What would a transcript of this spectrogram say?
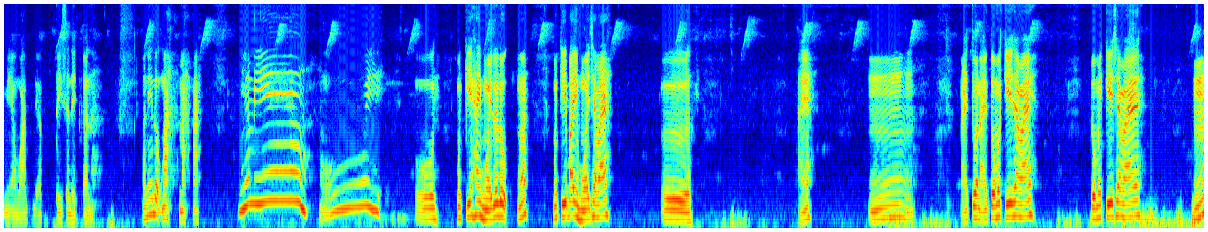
เมียวัด เดี๋ยวตีสนิทกันมานี่ลูกมามามาเมียวเมียวโอ้ยโอ้ยเมื่อกี้ให้หวยแล้วลูกเนะเมื่อกี้ใบหวยใช่ไหมเออไหนอืม ไหนตัวไหนตัวเมื่อกี้ใช่ไหมตัวเมื่อกี้ใช่ไหมหืม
